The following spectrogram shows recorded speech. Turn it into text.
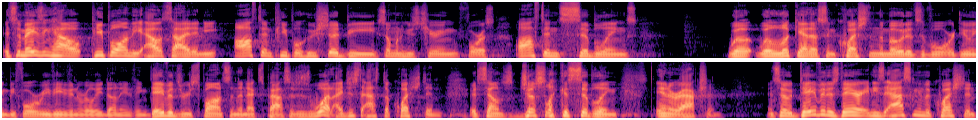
It's amazing how people on the outside, and often people who should be someone who's cheering for us, often siblings, will, will look at us and question the motives of what we're doing before we've even really done anything. David's response in the next passage is what? I just asked a question. It sounds just like a sibling interaction. And so David is there and he's asking the question,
